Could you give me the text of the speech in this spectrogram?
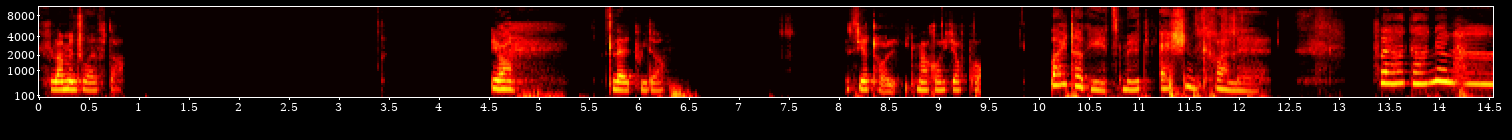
Flammenschweif da. Ja, es lädt wieder. Ist ja toll. Ich mache euch auf Pause. Weiter geht's mit Eschenkralle. Vergangenheit.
